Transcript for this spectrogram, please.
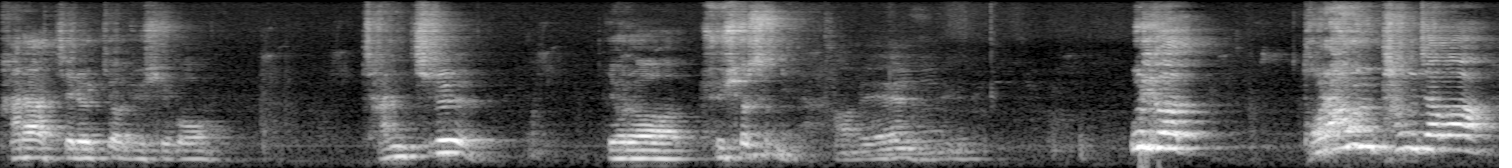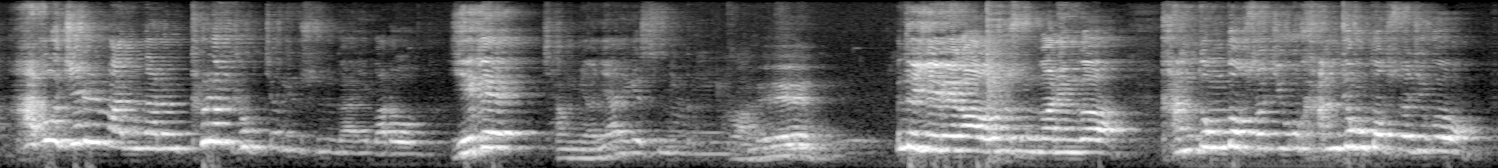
가라지를 껴주시고 잔치를 열어 주셨습니다. 아멘. 우리가 돌아온 탕자가 아버지를 만나는 그런 극적인 순간이 바로 예배 장면이 아니겠습니까? 아멘. 근데 예배가 어느 순간인가 감동도 없어지고 감정도 없어지고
